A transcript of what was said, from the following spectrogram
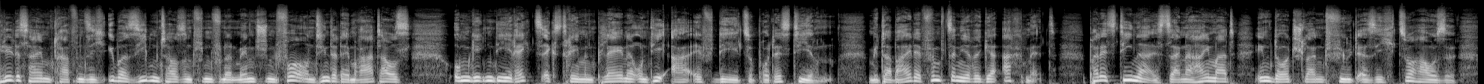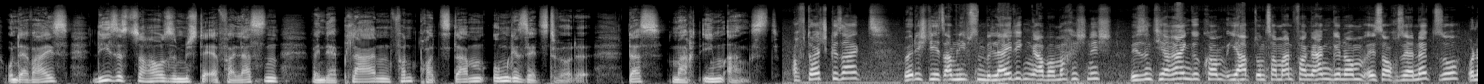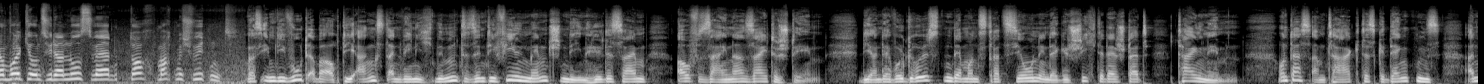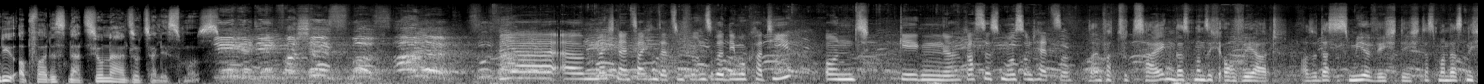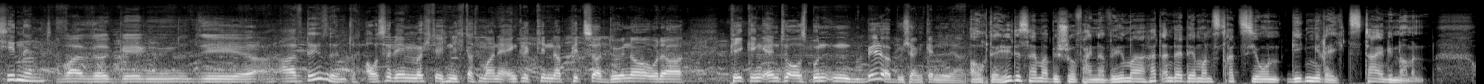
Hildesheim trafen sich über 7500 Menschen vor und hinter dem Rathaus, um gegen die rechtsextremen Pläne und die AfD zu protestieren. Mit dabei der 15-jährige Ahmed. Palästina ist seine Heimat, in Deutschland fühlt er sich zu Hause und er weiß, dieses Zuhause müsste er verlassen, wenn der Plan von Potsdam umgesetzt würde. Das macht ihm Angst. Auf Deutsch gesagt, würde ich die jetzt am liebsten beleidigen, aber mache ich nicht. Wir sind hier reingekommen, ihr habt uns am Anfang angenommen, ist auch sehr nett so. Und dann wollt ihr uns wieder loswerden. Doch, macht mich wütend. Was ihm die Wut, aber auch die Angst ein wenig nimmt, sind die vielen Menschen, die in Hildesheim auf seiner Seite stehen, die an der wohl größten Demonstration in der Geschichte der Stadt teilnehmen. Und das am Tag des Gedenkens an die Opfer des Nationalsozialismus. Gegen den Faschismus, alle zusammen! Wir ähm, möchten ein Zeichen setzen für unsere Demokratie und gegen Rassismus und Hetze. Einfach zu zeigen, dass man sich auch wehrt. Also das ist mir wichtig, dass man das nicht hinnimmt. Weil wir gegen die AfD sind. Außerdem möchte ich nicht, dass meine Enkelkinder Pizza, Döner oder Peking-Ente aus bunten Bilderbüchern kennenlernen. Auch der Hildesheimer Bischof Heiner Wilmer hat an der Demonstration gegen rechts teilgenommen.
